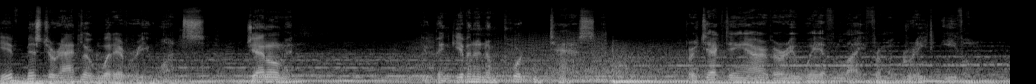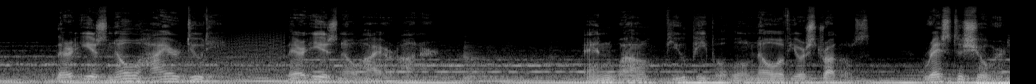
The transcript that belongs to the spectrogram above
Give Mr. Adler whatever he wants. Gentlemen, you've been given an important task. Protecting our very way of life from a great evil. There is no higher duty. There is no higher honor. And while few people will know of your struggles, rest assured,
